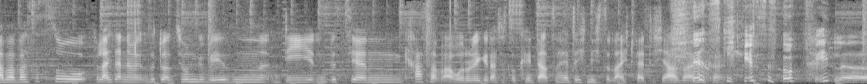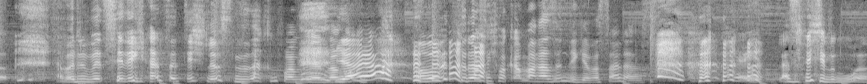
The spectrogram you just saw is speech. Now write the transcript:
Aber was ist so vielleicht eine Situation gewesen, die ein bisschen krasser war, wo du dir gedacht hast, okay, dazu hätte ich nicht so leichtfertig Ja sagen können? Es gibt so viele. Aber du willst hier die ganze Zeit die schlimmsten Sachen von mir. Warum? Ja, ja. Warum willst du, dass ich vor Kamera sündige? Was soll das? Hey, lass mich in Ruhe.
